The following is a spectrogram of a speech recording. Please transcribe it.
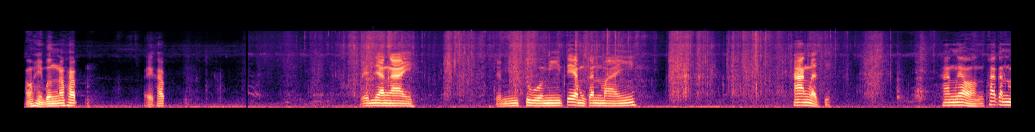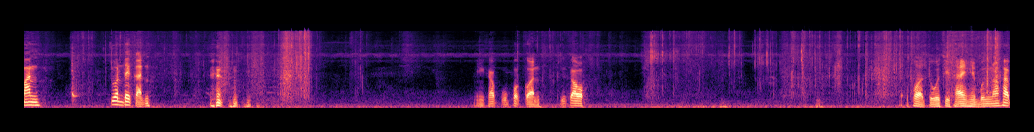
เอาให้เบิ้งนะครับ ไปครับ เป็นยังไง จะมีตัวมีแต้มกันไหม ห้างละสิห่างแล้วหังพากันมัน ชวนได้กัน นี่ครับ อุปกรณ์คือเก่าพอตัวสิไทายให้เบิ่งเนาะครับ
